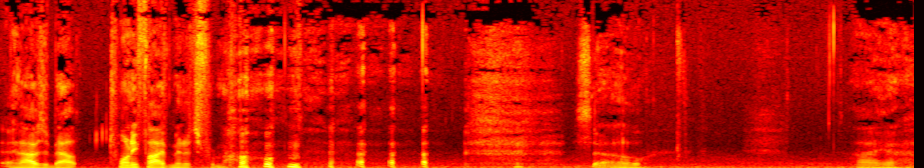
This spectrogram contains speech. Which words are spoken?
and I was about 25 minutes from home. so I uh,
